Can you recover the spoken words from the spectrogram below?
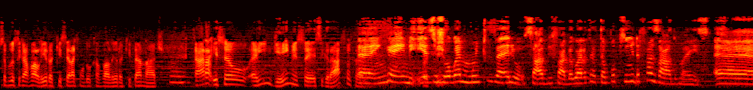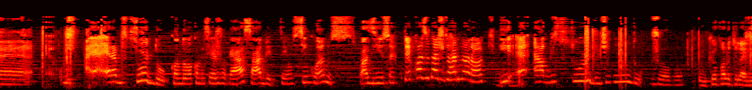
Você falou esse cavaleiro aqui, será que mandou o cavaleiro aqui pra Nath? Hum. Cara, isso é, o, é in-game esse, esse gráfico, cara? É, em game. E esse jogo é muito velho, sabe, Fábio? Agora tá até um pouquinho defasado, mas. É. é- Era absurdo quando eu comecei a jogar, sabe? Tem uns 5 anos, quase isso. É- Tem quase a idade do Ragnarok. E é absurdo de lindo o jogo. O que eu falo de Lineage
